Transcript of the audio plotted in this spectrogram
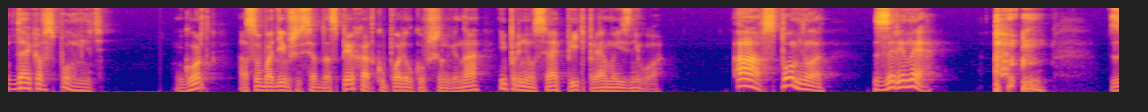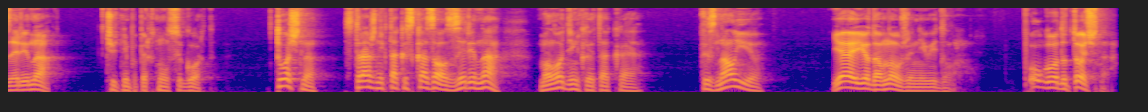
Дай-ка вспомнить. Горд, освободившись от доспеха, откупорил кувшин вина и принялся пить прямо из него. А, вспомнила! Зарине. Зарина. Чуть не поперхнулся Горд. Точно! Стражник так и сказал. Зарина. Молоденькая такая. Ты знал ее? Я ее давно уже не видел. Полгода точно.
